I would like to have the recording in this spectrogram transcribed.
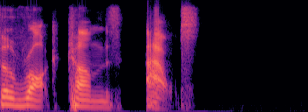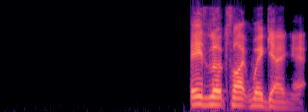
The Rock comes out. It looks like we're getting it.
